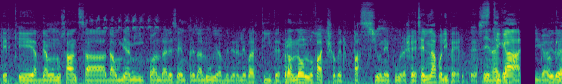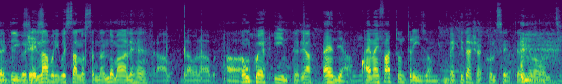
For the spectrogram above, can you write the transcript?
perché abbiamo un'usanza da un mio amico andare sempre da lui a vedere le partite. Però non lo faccio per passione pura. Cioè, se il Napoli perde, Sì, sti cazzi, capito Ok, che dico? sì, Cioè, il sì. Napoli quest'anno sta andando male, eh. Bravo, bravo Napoli. Ah. Comunque, Inter, ja. Eh, andiamo. Hai mai fatto un trison? Beh, chi te ci acconsente, andiamo avanti.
